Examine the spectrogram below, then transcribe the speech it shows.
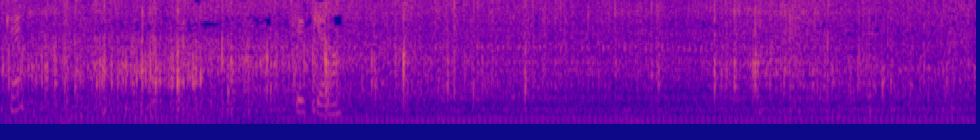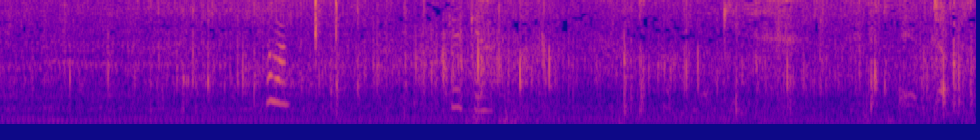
Okay. Good girl. Come on. Good girl. Kids. There we go.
